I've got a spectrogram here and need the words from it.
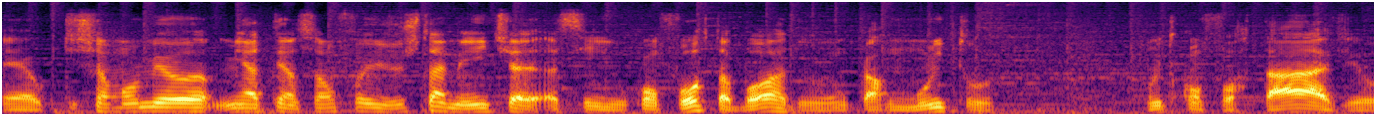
É, o que chamou meu, minha atenção foi justamente assim o conforto a bordo, um carro muito muito confortável,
